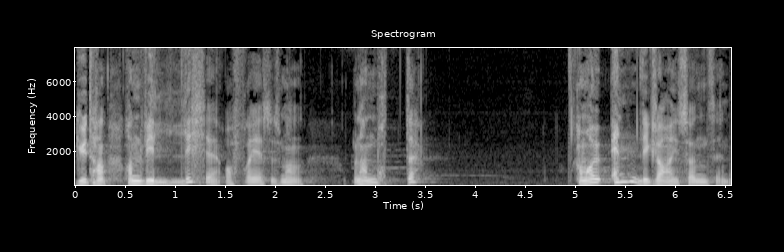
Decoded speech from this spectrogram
Gud han, han ville ikke ofre Jesus, men, men, han måtte. Han var uendelig glad i sønnen sin.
